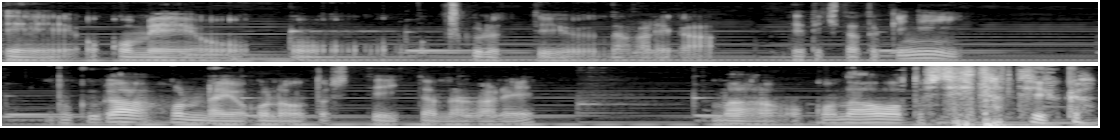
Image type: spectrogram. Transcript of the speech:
で、お米を作るっていう流れが出てきたときに、僕が本来行おうとしていた流れ、まあ、行おうとしていたっていうか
